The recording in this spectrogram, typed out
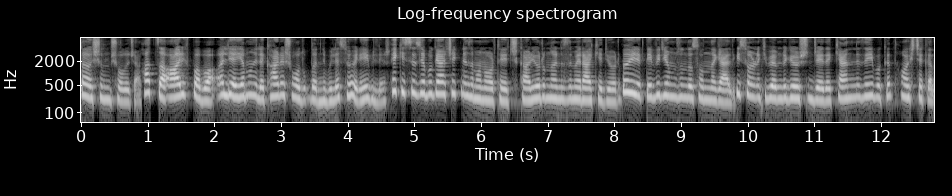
da aşılmış olacak. Hatta Arif Baba Ali'ye Yaman ile kardeş olduklarını bile söyleyebilir. Peki sizce bu gerçek ne zaman ortaya çıkar? Yorumlarınızı merak ediyorum. Böylelikle videomuzun da sonuna geldik. Bir sonraki bölümde görüşünceye dek kendinize iyi bakın. Hoşçakalın.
